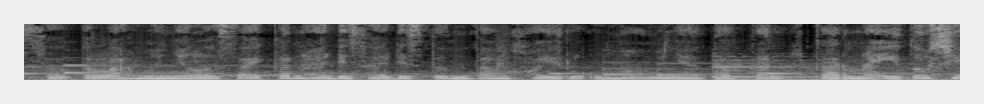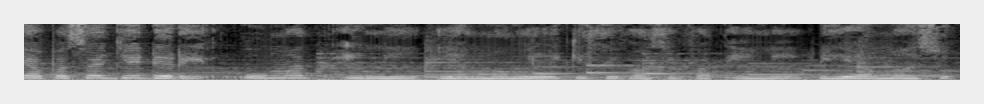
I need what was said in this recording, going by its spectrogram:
setelah menyelesaikan hadis-hadis tentang khairu ummah menyatakan karena itu siapa saja dari umat ini yang memiliki sifat-sifat ini dia masuk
